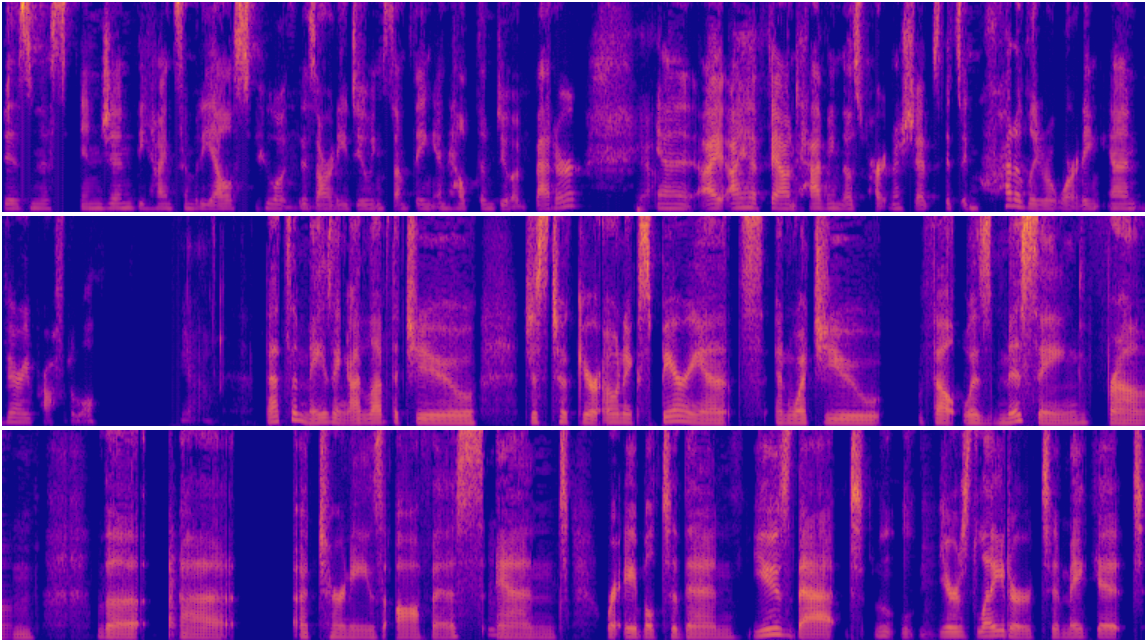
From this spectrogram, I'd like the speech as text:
business engine behind somebody else who mm-hmm. already doing something and help them do it better yeah. and I, I have found having those partnerships it's incredibly rewarding and very profitable yeah that's amazing i love that you just took your own experience and what you felt was missing from the uh, attorney's office mm-hmm. and were able to then use that years later to make it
